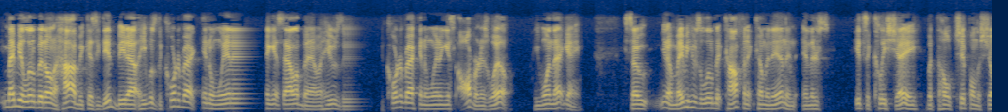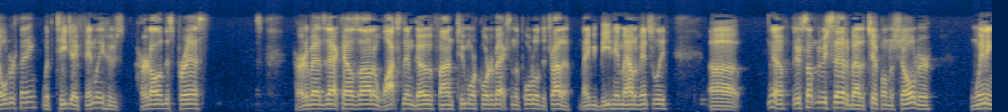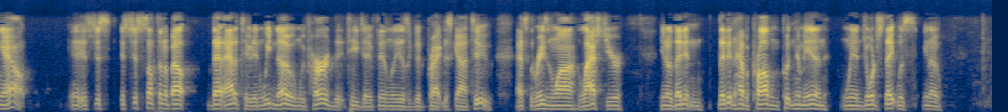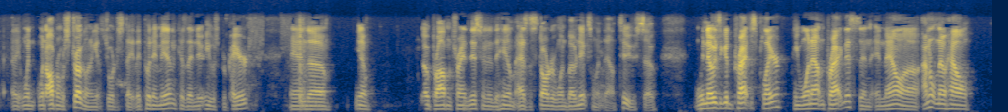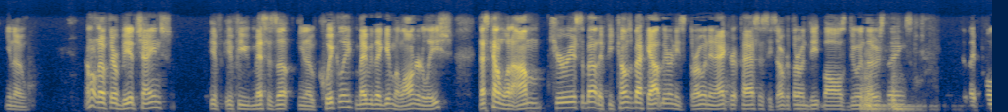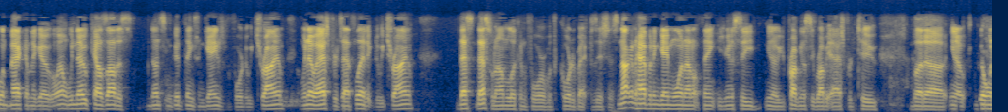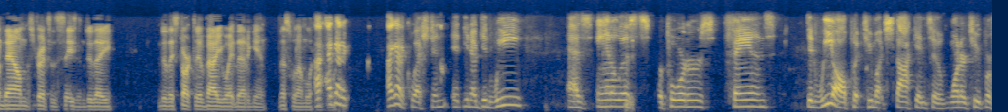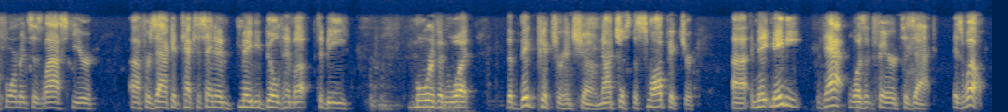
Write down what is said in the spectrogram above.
maybe a little bit on a high because he did beat out. He was the quarterback in a win against Alabama. He was the quarterback in a win against Auburn as well. He won that game. So you know maybe he was a little bit confident coming in, and and there's it's a cliche, but the whole chip on the shoulder thing with T.J. Finley, who's heard all of this press, heard about Zach Calzada, watched them go find two more quarterbacks in the portal to try to maybe beat him out eventually. Uh, you know, there's something to be said about a chip on the shoulder winning out. It's just it's just something about that attitude, and we know and we've heard that T.J. Finley is a good practice guy too. That's the reason why last year, you know, they didn't they didn't have a problem putting him in when Georgia State was, you know, when when Auburn was struggling against Georgia State. They put him in because they knew he was prepared and uh, you know, no problem transitioning to him as the starter when Bo Nix went down too. So we know he's a good practice player. He went out in practice, and and now uh, I don't know how you know, I don't know if there'll be a change if if he messes up you know quickly. Maybe they give him a longer leash. That's kind of what I'm curious about. If he comes back out there and he's throwing inaccurate passes, he's overthrowing deep balls, doing those things, they pull him back and they go, well, we know Calzada's done some good things in games before. Do we try him? We know Ashford's athletic. Do we try him? That's that's what I'm looking for with the quarterback position. It's not going to happen in game one. I don't think you're going to see. You know, you're probably going to see Robbie Ashford too. But uh, you know, going down the stretch of the season, do they do they start to evaluate that again? That's what I'm looking. I, I got a I got a question. It, you know, did we as analysts, reporters, fans, did we all put too much stock into one or two performances last year uh, for Zach at Texas A&M and maybe build him up to be more than what the big picture had shown, not just the small picture. Uh, may, maybe that wasn't fair to Zach as well,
